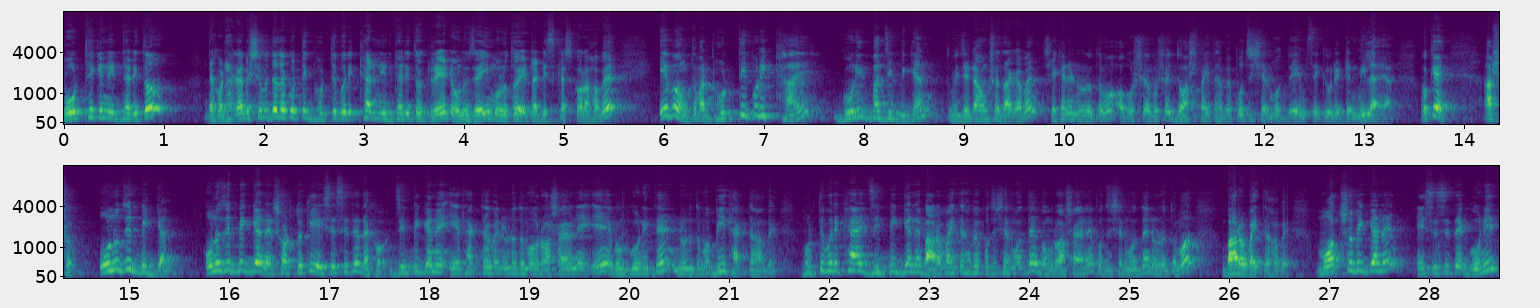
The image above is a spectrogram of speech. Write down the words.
বোর্ড থেকে নির্ধারিত দেখো, ঢাকা বিশ্ববিদ্যালয় কর্তৃক ভর্তি পরীক্ষার নির্ধারিত গ্রেড অনুযায়ী মূলত এটা ডিসকাস করা হবে এবং তোমার ভর্তি পরীক্ষায় গণিত বা জীববিজ্ঞান, তুমি যেটা অংশ দাগাবে, সেখানে ন্যূনতম অবশ্যই অবশ্যই দশ পাইতে হবে, পঁচিশের মধ্যে এমসিকিউ রিটেন মিলায়া ওকে আসো, অনুজীব বিজ্ঞান। অনুজীব বিজ্ঞানের শর্ত কি এইচএসসিতে দেখো, জীববিজ্ঞানে এ থাকতে হবে ন্যূনতম, রসায়নে এ এবং গণিতে ন্যূনতম বি থাকতে হবে। ভর্তি পরীক্ষায় জীববিজ্ঞানে বারো পাইতে হবে পঁচিশের মধ্যে এবং রসায়নে পঁচিশের মধ্যে ন্যূনতম বারো পাইতে হবে। মৎস্য বিজ্ঞানে এইচএসসিতে গণিত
